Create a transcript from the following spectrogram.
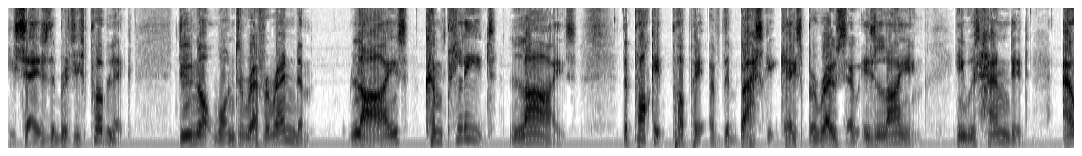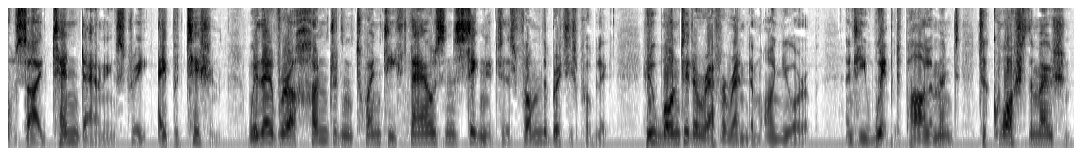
He says the British public do not want a referendum. Lies, complete lies. The pocket puppet of the basket case Barroso is lying. He was handed, outside 10 Downing Street, a petition with over 120,000 signatures from the British public who wanted a referendum on Europe, and he whipped Parliament to quash the motion.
